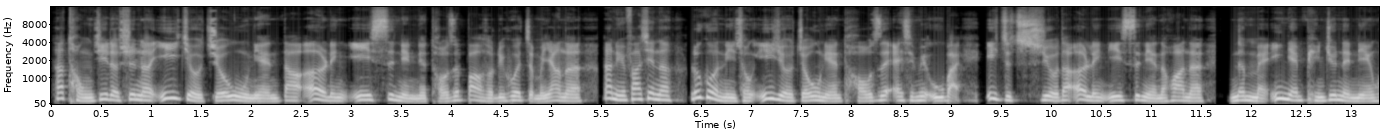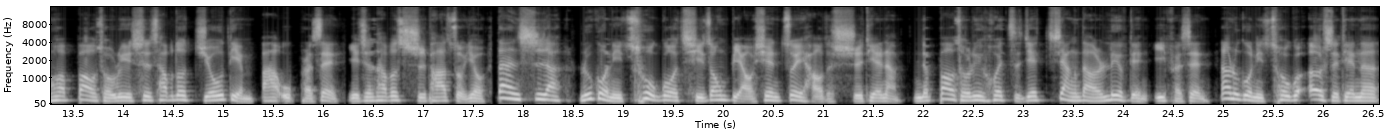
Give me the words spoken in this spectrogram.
他统计的是呢，一九九五年到二零一四年你的投资报酬率会怎么样呢？那你会发现呢，如果你从一九九五年投资 S M P 五百，一直持有到二零一四年的话呢，那每一年平均的年化报酬率是差不多九点八五 percent，也就是差不多十趴左右。但是啊，如果你错过其中表现最好的十天啊，你的报酬率会直接降到六点一。一 percent，那如果你错过二十天呢？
